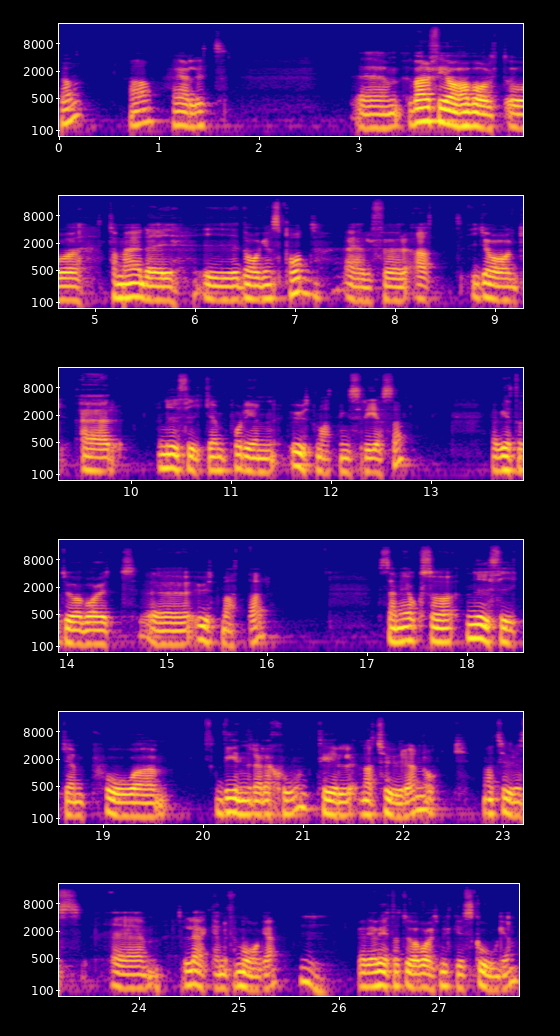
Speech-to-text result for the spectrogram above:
Ja, ja härligt. Ehm, varför jag har valt att ta med dig i dagens podd är för att jag är nyfiken på din utmattningsresa. Jag vet att du har varit eh, utmattad. Sen är jag också nyfiken på din relation till naturen och naturens eh, läkande förmåga. Mm. Jag vet att du har varit mycket i skogen.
